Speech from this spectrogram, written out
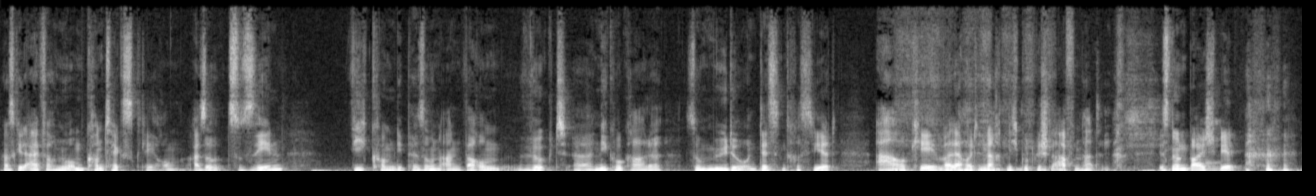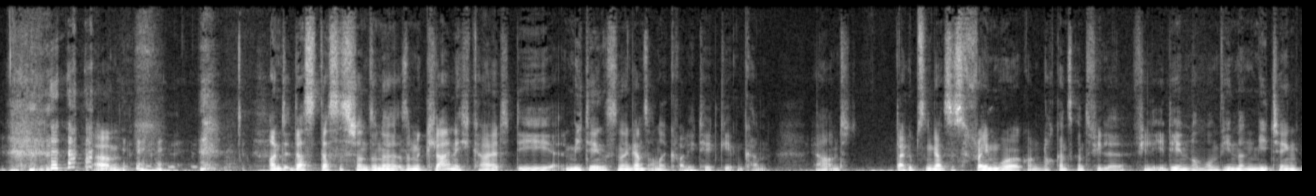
Es geht einfach nur um Kontextklärung. Also zu sehen, wie kommen die Personen an? Warum wirkt äh, Nico gerade so müde und desinteressiert? Ah, okay, weil er heute Nacht nicht gut geschlafen hat. Ist nur ein Beispiel. Oh. ähm, und das, das ist schon so eine, so eine Kleinigkeit, die Meetings eine ganz andere Qualität geben kann. Ja, und da gibt es ein ganzes Framework und noch ganz, ganz viele, viele Ideen drumherum, wie man ein Meeting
